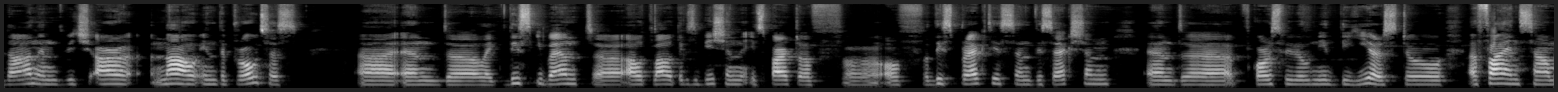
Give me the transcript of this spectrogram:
done and which are now in the process uh, and uh, like this event uh, out loud exhibition is part of of this practice and this action. And uh, of course we will need the years to uh, find some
